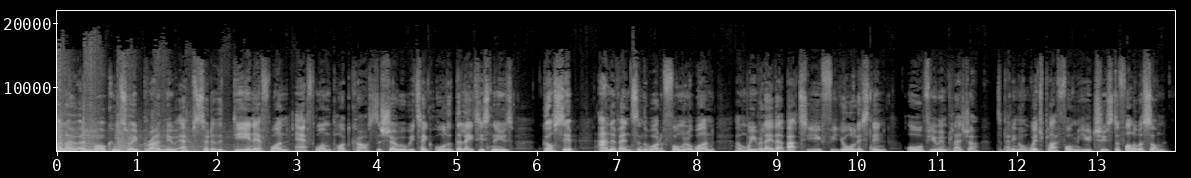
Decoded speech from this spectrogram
Hello and welcome to a brand new episode of the DNF1 F1 podcast, the show where we take all of the latest news, gossip, and events in the world of Formula One, and we relay that back to you for your listening or viewing pleasure, depending on which platform you choose to follow us on.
